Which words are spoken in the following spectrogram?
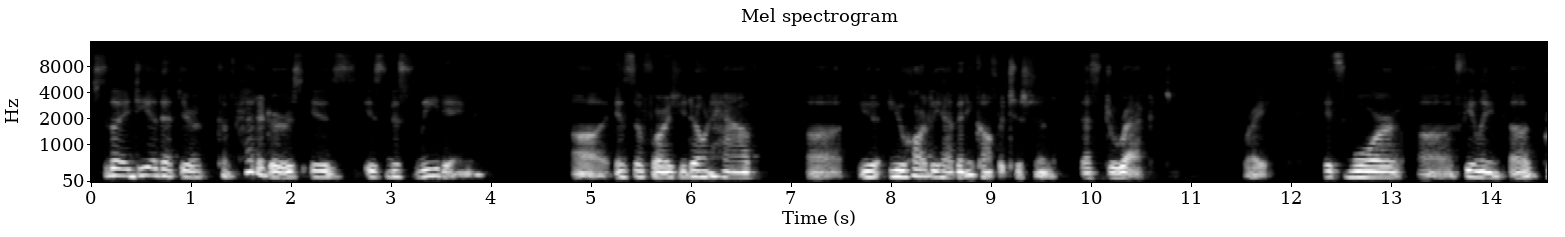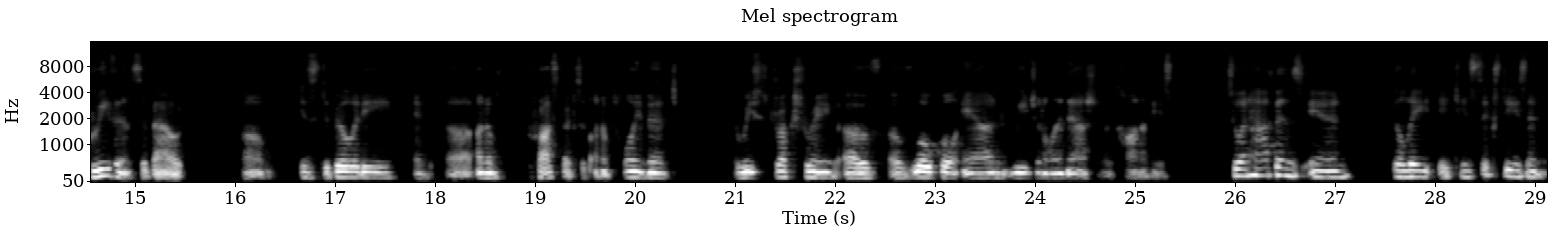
So the idea that they're competitors is is misleading, uh, insofar as you don't have uh, you you hardly have any competition that's direct, right? It's more uh, feeling a grievance about um, instability and uh, un- prospects of unemployment, restructuring of of local and regional and national economies. So what happens in the late 1860s and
